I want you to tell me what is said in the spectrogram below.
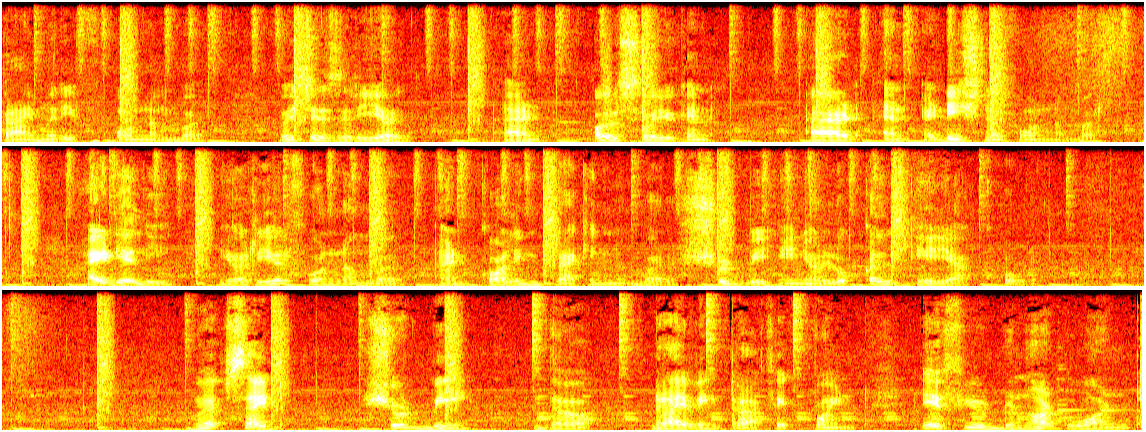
primary phone number which is real. And also you can add an additional phone number. Ideally your real phone number and calling tracking number should be in your local area code. Website should be the driving traffic point if you do not want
